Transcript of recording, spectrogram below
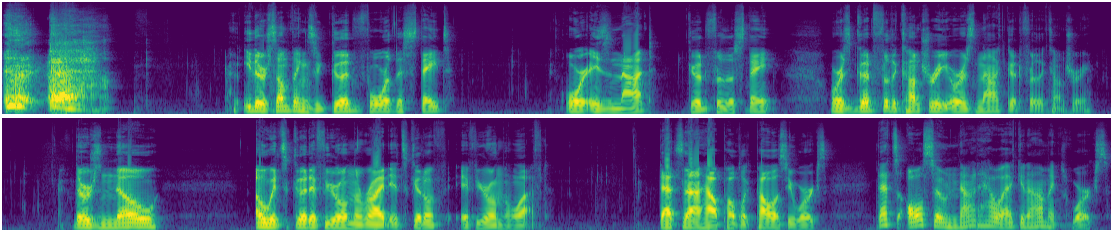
either something's good for the state or is not good for the state, or is good for the country or is not good for the country. There's no, oh, it's good if you're on the right, it's good if, if you're on the left. That's not how public policy works. That's also not how economics works.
